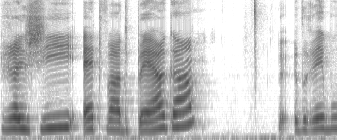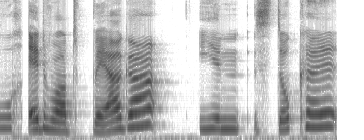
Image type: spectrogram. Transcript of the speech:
Regie Edward Berger. Drehbuch Edward Berger. Ian Stockel.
